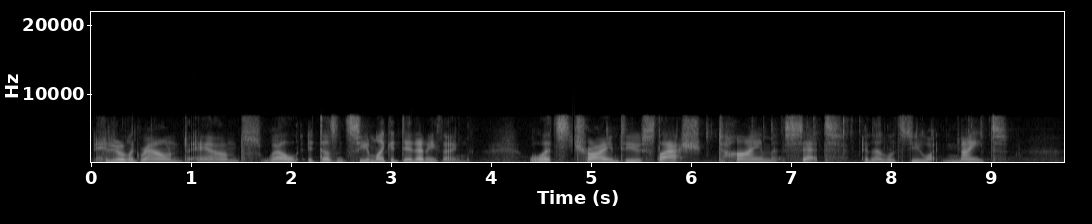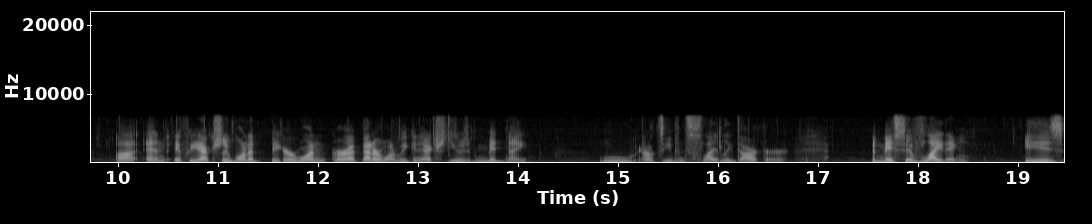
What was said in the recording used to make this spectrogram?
hit it on the ground and, well, it doesn't seem like it did anything. Let's try and do slash time set, and then let's do what, night, uh, and if we actually want a bigger one, or a better one, we can actually use midnight. Ooh, now it's even slightly darker. Emissive lighting is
